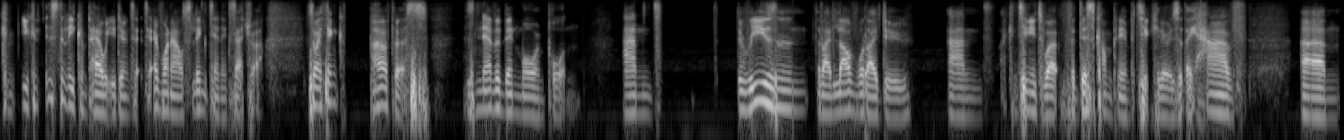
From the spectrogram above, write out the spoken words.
can you can instantly compare what you're doing to, to everyone else, LinkedIn, etc. So I think purpose has never been more important, and the reason that I love what I do and I continue to work for this company in particular is that they have um,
